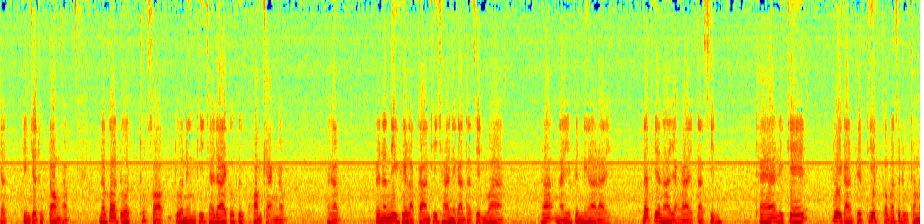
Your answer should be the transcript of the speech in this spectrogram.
จะจึงจะถูกต้องครับ แล้วก็ตัวทดสอบตัวหนึ่งที่ใช้ได้ก็คือความแข็งครับนะครับ เพราะนั้นนี่คือหลักการที่ใช้ในการตัดสินว่า พระไหนเป็นเนื้ออะไร และพิจารณาอย่างไรตัดสิน แท้หรือเก๊ด้วยการเปรียบเทียบกับวัสดุธรรม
